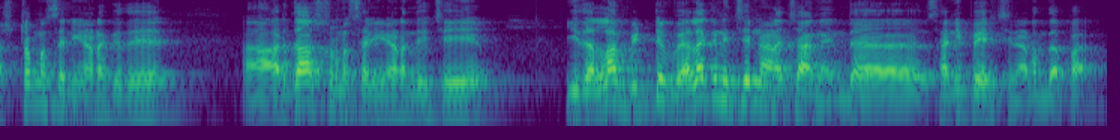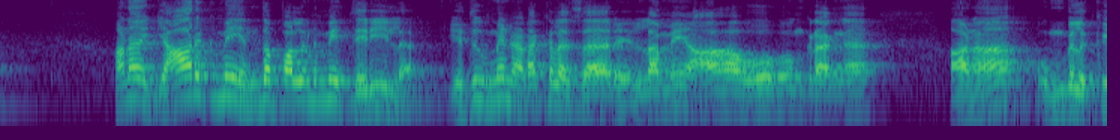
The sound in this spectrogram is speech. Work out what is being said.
அஷ்டம சனி நடக்குது அர்த்தாஷ்டம சனி நடந்துச்சு. இதெல்லாம் விட்டு விலகுனுச்சுன்னு நினச்சாங்க இந்த சனி பயிற்சி நடந்தப்ப. ஆனால் யாருக்குமே எந்த பலனுமே தெரியல. எதுவுமே நடக்கலை சார். எல்லாமே ஆஹா ஓஹோங்கிறாங்க. ஆனால் உங்களுக்கு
